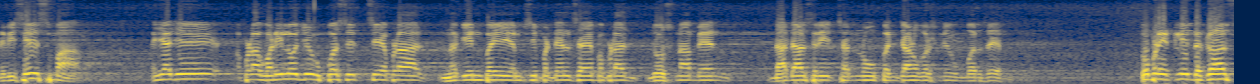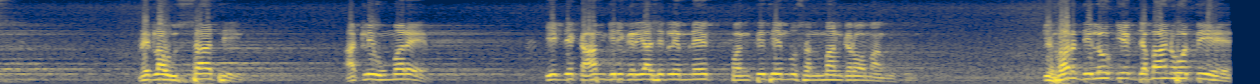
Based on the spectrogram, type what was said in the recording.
અને વિશેષમાં, અહીંયા જે આપણા વડીલો જે ઉપસ્થિત છે, આપણા નગીનભાઈ એમસી પટેલ સાહેબ, આપણા જ્યોત્સનાબેન દાદાશ્રી છન્નું પંચાણું વર્ષની ઉંમર છે તો પણ એટલી ધગસ અને એટલા ઉત્સાહથી આટલી ઉંમરે એક જે કામગીરી કર્યા છે એટલે એમને એક પંક્તિથી એમનું સન્માન કરવા માંગુ છું कि हर दिलों की एक जबान होती है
